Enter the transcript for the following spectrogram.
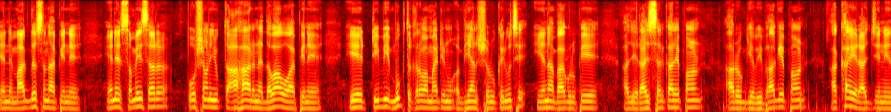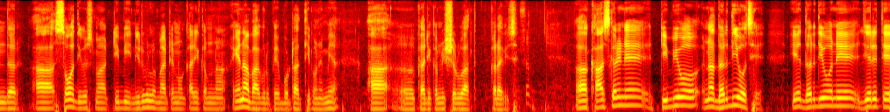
એને માર્ગદર્શન આપીને એને સમયસર પોષણયુક્ત આહાર અને દવાઓ આપીને એ ટીબી મુક્ત કરવા માટેનું અભિયાન શરૂ કર્યું છે. એના ભાગરૂપે આજે રાજ્ય સરકારે પણ આરોગ્ય વિભાગે પણ આખા એ રાજ્યની અંદર આ સો દિવસમાં ટીબી નિર્મૂલન માટેનો કાર્યક્રમના એના ભાગરૂપે બોટાદથી પણ મેં આ કાર્યક્રમની શરૂઆત કરાવી છે. ખાસ કરીને ટીબીઓના દર્દીઓ છે એ દર્દીઓને જે રીતે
